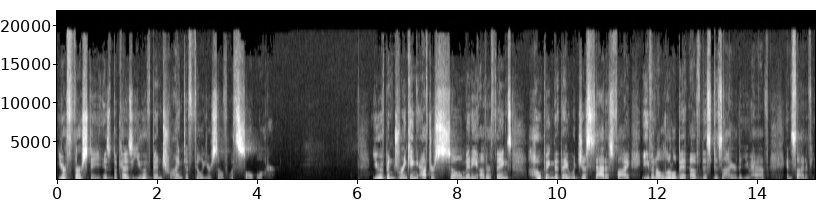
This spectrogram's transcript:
you're thirsty is because you have been trying to fill yourself with salt water. You have been drinking after so many other things, hoping that they would just satisfy even a little bit of this desire that you have inside of you.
